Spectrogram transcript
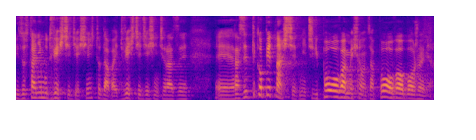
i zostanie mu 210, to dawaj 210 razy, e, razy tylko 15 dni, czyli połowa miesiąca, połowa obłożenia.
